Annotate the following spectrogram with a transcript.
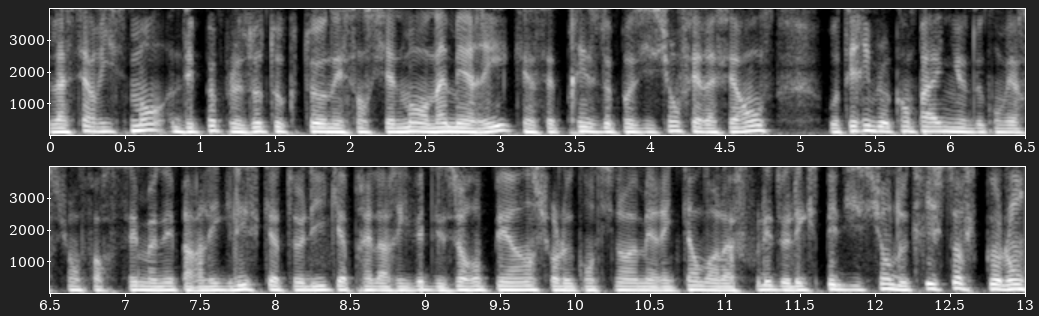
l'asservissement des peuples autochtones essentiellement en Amérique. Cette prise de position fait référence aux terribles campagnes de conversion forcée menées par l'Église catholique après l'arrivée des Européens sur le continent américain dans la foulée de l'expédition de Christophe Colomb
